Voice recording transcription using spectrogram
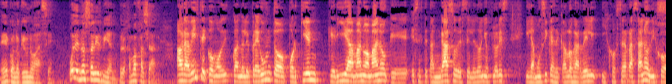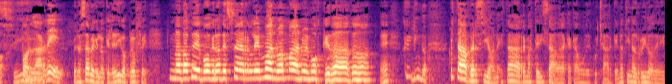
¿eh? con lo que uno hace. Puede no salir bien, pero jamás fallar. Ahora, viste como cuando le pregunto por quién quería mano a mano, que es este tangazo de Celedonio Flores y la música es de Carlos Gardel y- José Razano, dijo Sí. por Gardel. Pero sabe que lo que le digo, profe, nada debo agradecerle, mano a mano hemos quedado. ¿Eh? Qué lindo. Esta versión está remasterizada, la que acabamos de escuchar, que no tiene el ruido de,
